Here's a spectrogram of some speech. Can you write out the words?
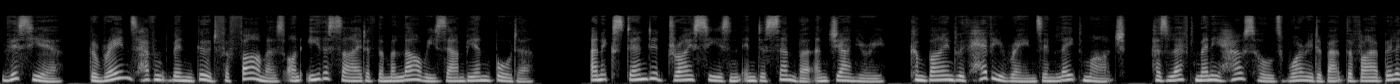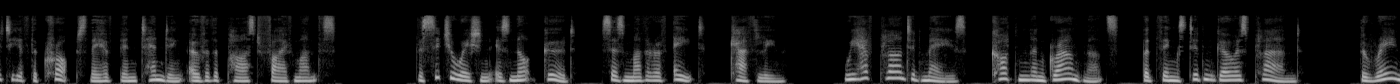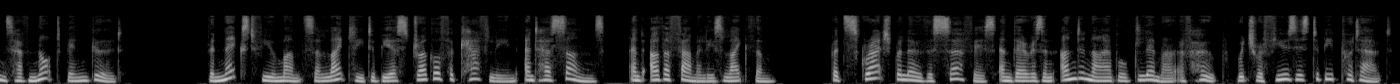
This year, the rains haven't been good for farmers on either side of the Malawi Zambian border. An extended dry season in December and January, combined with heavy rains in late March, has left many households worried about the viability of the crops they have been tending over the past five months. The situation is not good, says mother of eight, Kathleen. We have planted maize, cotton, and groundnuts, but things didn't go as planned. The rains have not been good. The next few months are likely to be a struggle for Kathleen and her sons, and other families like them. But scratch below the surface, and there is an undeniable glimmer of hope which refuses to be put out.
